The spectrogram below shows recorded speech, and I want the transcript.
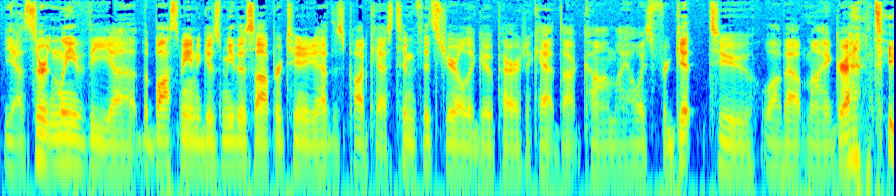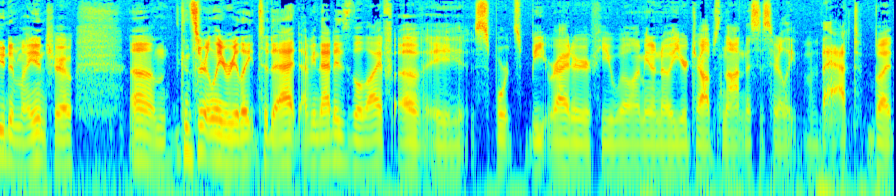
Yeah, certainly the uh, the boss man who gives me this opportunity to have this podcast, Tim Fitzgerald at GoPowerCat.com. I always forget to lob out my gratitude in my intro. Um, can certainly relate to that. I mean, that is the life of a sports beat writer, if you will. I mean, I know your job's not necessarily that, but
